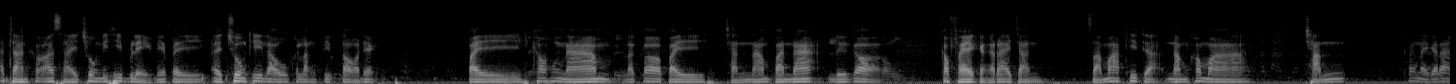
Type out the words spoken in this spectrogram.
อาจารย์ก็อาศัยช่วงนี้ที่เบรกเนี่ยไปไอช่วงที่เรากำลังติดต่อเนี่ยไปเข้าห้องน้ำแล้วก็ไปฉันน้ำปานะ หรือก็กาแฟกันก็ได้อาจารย์ สามารถที่จะนำเข้ามาฉันข้างในก็ได้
